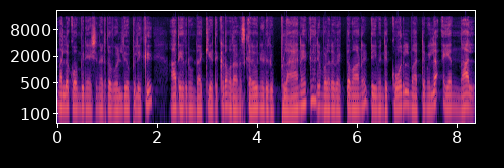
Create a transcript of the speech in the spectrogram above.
നല്ല കോമ്പിനേഷൻ അടുത്ത വേൾഡ് കപ്പിലേക്ക് അദ്ദേഹത്തിന് ഉണ്ടാക്കിയെടുക്കണം. അതാണ് സ്കലോനിയുടെ ഒരു പ്ലാന് കാര്യം വളരെ വ്യക്തമാണ്. ടീമിന്റെ കോറിൽ മാറ്റമില്ല. എന്നാൽ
